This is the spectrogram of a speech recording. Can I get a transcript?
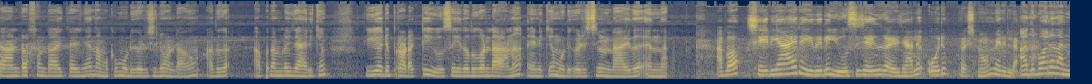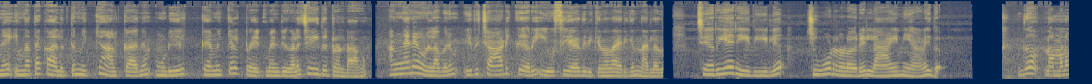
ഡാൻഡ്രഫ് ഉണ്ടായിക്കഴിഞ്ഞാൽ നമുക്ക് മുടി കൊഴിച്ചിലും ഉണ്ടാകും. അത് അപ്പോൾ നമ്മൾ വിചാരിക്കും ഈ ഒരു പ്രൊഡക്റ്റ് യൂസ് ചെയ്തതുകൊണ്ടാണ് എനിക്ക് മുടി കൊഴിച്ചിലുണ്ടായത് എന്ന്. അപ്പോൾ ശരിയായ രീതിയിൽ യൂസ് ചെയ്ത് കഴിഞ്ഞാൽ ഒരു പ്രശ്നവും വരില്ല. അതുപോലെ തന്നെ ഇന്നത്തെ കാലത്ത് മിക്ക ആൾക്കാരും മുടിയിൽ കെമിക്കൽ ട്രീറ്റ്മെന്റുകൾ ചെയ്തിട്ടുണ്ടാകും. അങ്ങനെയുള്ളവരും ഇത് ചാടിക്കേറി യൂസ് ചെയ്യാതിരിക്കുന്നതായിരിക്കും നല്ലത്. ചെറിയ രീതിയിൽ ചൂടുള്ള ഒരു ലായനിയാണ് ഇത് ഇത് നമ്മുടെ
